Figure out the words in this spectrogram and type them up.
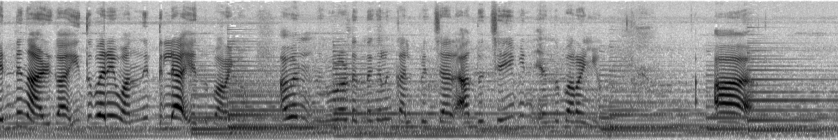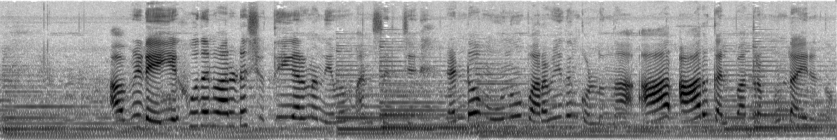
എന്റെ നാഴിക ഇതുവരെ വന്നിട്ടില്ല എന്ന് പറഞ്ഞു. അവൻ നിങ്ങളോട് എന്തെങ്കിലും കൽപ്പിച്ചാൽ അത് ചെയ്വിൻ എന്ന് പറഞ്ഞു. അവിടെ യഹൂദന്മാരുടെ ശുദ്ധീകരണ നിയമം അനുസരിച്ച് രണ്ടോ മൂന്നോ പറവീതം കൊള്ളുന്ന ആറ് കൽപാത്രം ഉണ്ടായിരുന്നു.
